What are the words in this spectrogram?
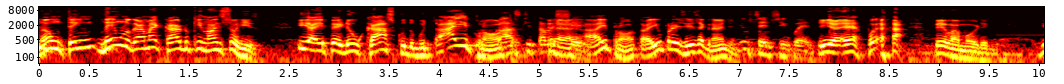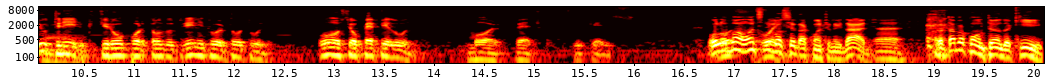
Não tem nenhum lugar mais caro do que nós em Sorriso. E aí perdeu o casco do botijão. Aí pronto. O casco que tava É, cheio. Aí pronto. Aí o prejuízo é grande. E o 150? E é, é, pelo amor de Deus. E o trilho, que tirou o portão do trilho e entortou tudo. Ô, seu pé peludo. Morfético. O que é isso? Ô Lobão, antes Oi. de você dar continuidade, Ah, eu estava contando aqui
